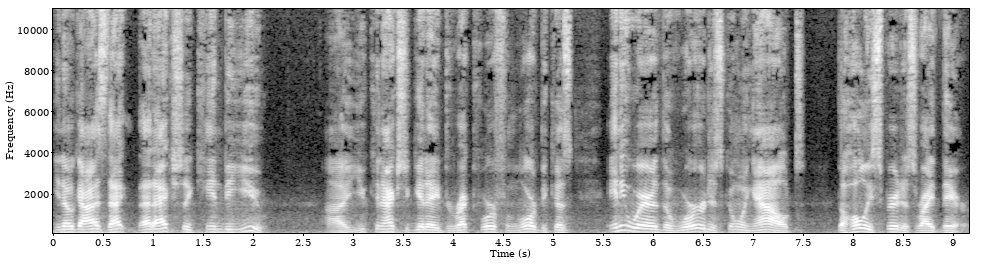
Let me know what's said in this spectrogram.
you know, guys, that that actually can be you. Uh, you can actually get a direct word from the Lord because anywhere the word is going out, the Holy Spirit is right there.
